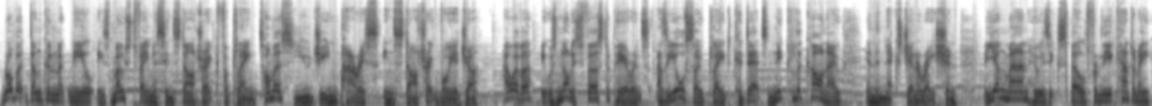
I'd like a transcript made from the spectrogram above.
Robert Duncan McNeill is most famous in Star Trek for playing Thomas Eugene Paris in Star Trek Voyager However, it was not his first appearance, as he also played Cadet Nick Locarno in The Next Generation, a young man who is expelled from the Academy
